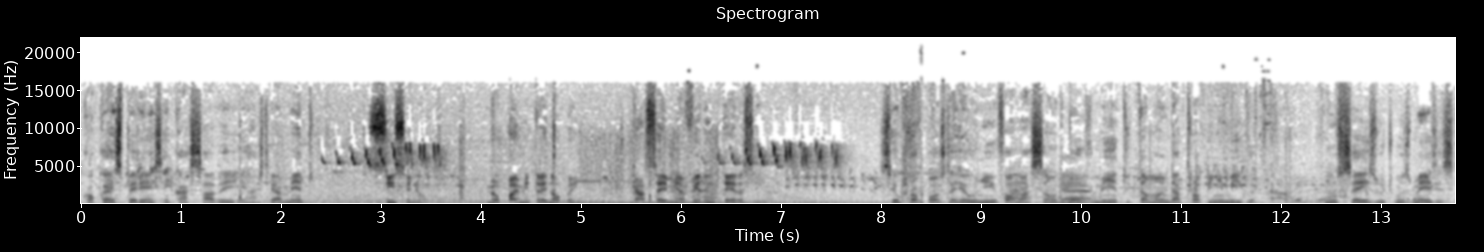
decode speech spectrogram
Qualquer experiência em caçada e rastreamento? Sim, senhor. Meu pai me treinou bem. Cacei minha vida inteira, senhor. Seu propósito é reunir informação do movimento e tamanho da tropa inimiga. Nos seis últimos meses,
